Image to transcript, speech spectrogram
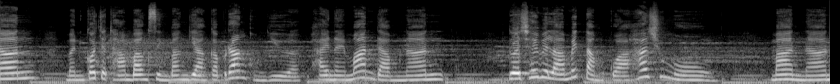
นั้นมันก็จะทำบางสิ่งบางอย่างกับร่างของเหยื่อภายในม่านดำนั้น โดยใช้เวลาไม่ต่ำกว่า 5 ชั่วโมง ม่านนั้น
